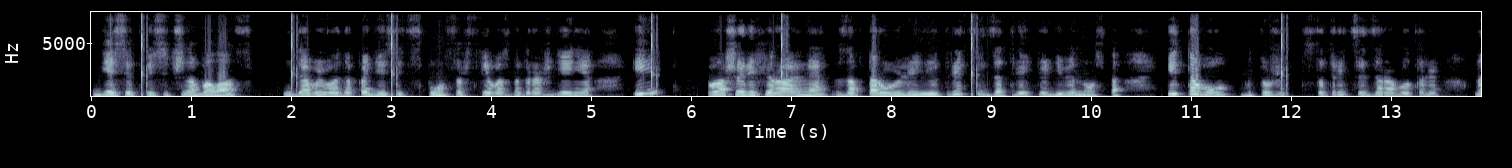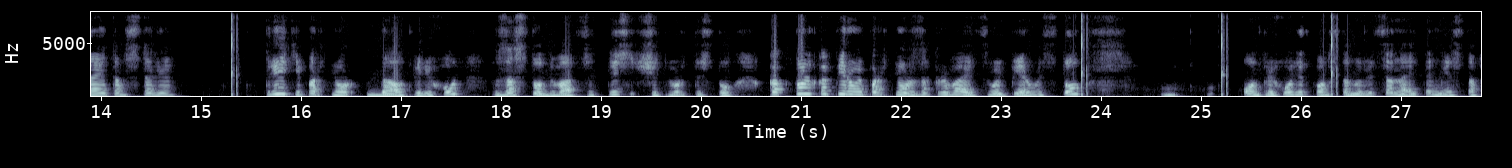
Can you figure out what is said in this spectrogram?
10 а, тысяч на баланс для вывода по 10 спонсорские вознаграждения и ваши реферальные за вторую линию 30, за третью 90. Итого вы тоже 130 заработали на этом столе. Третий партнер дал переход за 120 тысяч четвертый стол. Как только первый партнер закрывает свой первый стол, он приходит вам, становится на это место.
